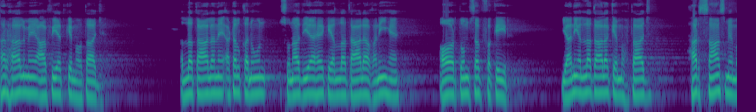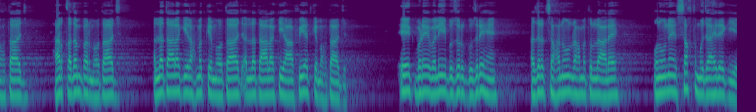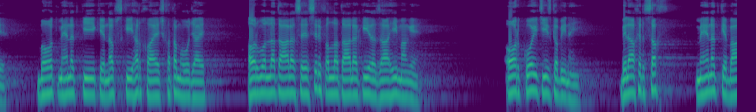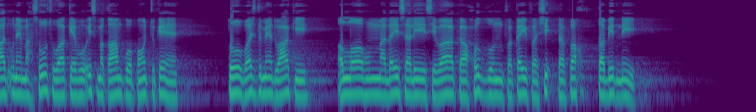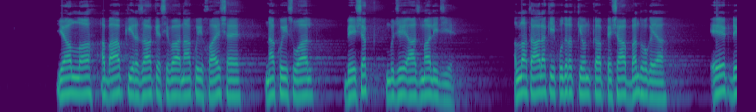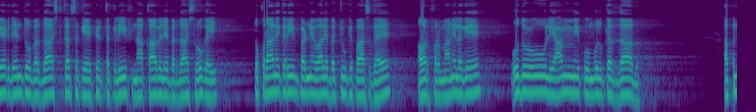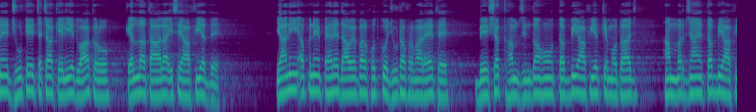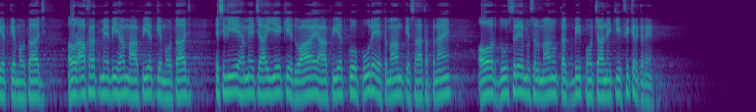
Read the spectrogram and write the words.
ہر حال میں عافیت کے محتاج۔ اللہ تعالیٰ نے اٹل قانون سنا دیا ہے کہ اللہ تعالیٰ غنی ہیں اور تم سب فقیر۔ یعنی اللہ تعالیٰ کے محتاج، ہر سانس میں محتاج، ہر قدم پر محتاج۔ اللہ تعالیٰ کی رحمت کے محتاج، اللہ تعالیٰ کی عافیت کے محتاج۔ ایک بڑے ولی بزرگ گزرے ہیں، حضرت سہنون رحمۃ اللہ علیہ، انہوں نے سخت مجاہدے کیے۔ بہت محنت کی کہ نفس کی ہر خواہش ختم ہو جائے اور وہ اللہ تعالیٰ سے صرف اللہ تعالیٰ کی رضا ہی مانگیں۔ اور کوئی چیز کبھی نہیں۔ بالآخر سخت محنت کے بعد انہیں محسوس ہوا کہ وہ اس مقام کو پہنچ چکے ہیں۔ تو وجد میں دعا کی، اللہم لیس لی سوا کا حض فقیف شئت فاختبرنی یا اللہ، اب آپ کی رضا کے سوا نہ کوئی خواہش ہے، نہ کوئی سوال۔ بے شک مجھے آزما لیجیے۔ اللہ تعالیٰ کی قدرت کے ان کا پیشاب بند ہو گیا۔ ایک ڈیڑھ دن تو برداشت کر سکے، پھر تکلیف ناقابل برداشت ہو گئی۔ تو قرآن کریم پڑھنے والے بچوں کے پاس گئے اور فرمانے لگے، ادعو لعمکم الکذاب۔ اپنے جھوٹے چچا کے لیے دعا کرو کہ اللہ تعالیٰ اسے عافیت دے۔ یعنی اپنے پہلے دعوے پر خود کو جھوٹا فرما رہے تھے۔ بے شک ہم زندہ ہوں تب بھی عافیت کے محتاج، ہم مر جائیں تب بھی عافیت کے محتاج، اور آخرت میں بھی ہم عافیت کے محتاج۔ اس لیے ہمیں چاہیے کہ دعائے عافیت کو پورے اہتمام کے ساتھ اپنائیں اور دوسرے مسلمانوں تک بھی پہنچانے کی فکر کریں۔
